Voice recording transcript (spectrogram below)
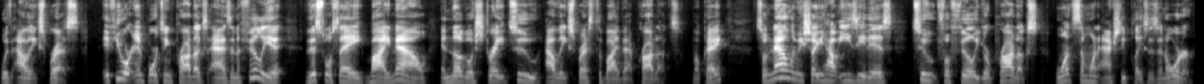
with AliExpress. If you are importing products as an affiliate, this will say buy now and they'll go straight to AliExpress to buy that product. Okay? So now let me show you how easy it is to fulfill your products once someone actually places an order.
